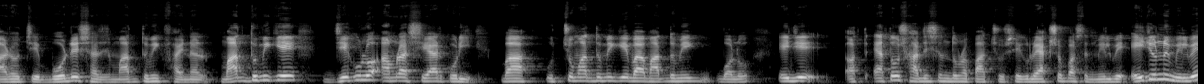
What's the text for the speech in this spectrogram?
আর হচ্ছে বোর্ডের সাজেশন মাধ্যমিক ফাইনাল মাধ্যমিকে যেগুলো আমরা শেয়ার করি, বা উচ্চ মাধ্যমিকে বা মাধ্যমিক বলো, এই যে এত সাজেশন তোমরা পাচ্ছ, সেগুলো একশো পার্সেন্ট মিলবে। এই জন্যই মিলবে,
